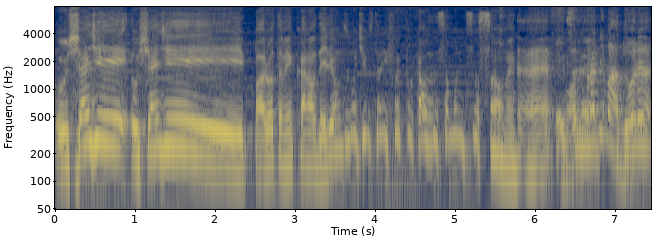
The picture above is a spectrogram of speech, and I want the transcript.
O Xande, o Xande parou também com o canal dele, e um dos motivos também foi por causa dessa monetização, né? É, é Pois foda. é. Pra animador, é,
